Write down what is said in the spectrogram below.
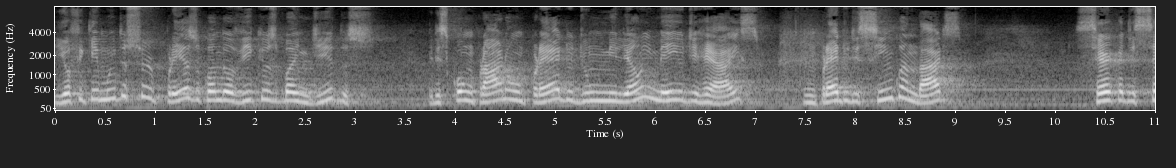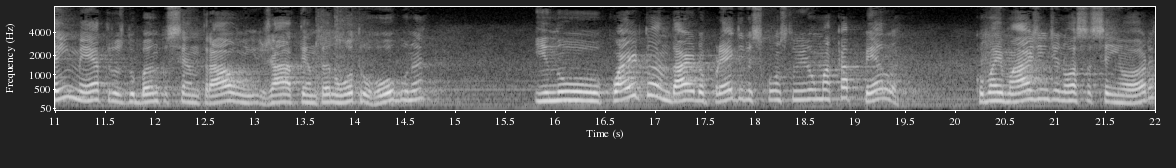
E eu fiquei muito surpreso quando eu vi que os bandidos eles compraram um prédio de um milhão e meio de reais, um prédio de cinco andares, cerca de 100 metros do Banco Central, já tentando outro roubo, né? E no quarto andar do prédio eles construíram uma capela com uma imagem de Nossa Senhora.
